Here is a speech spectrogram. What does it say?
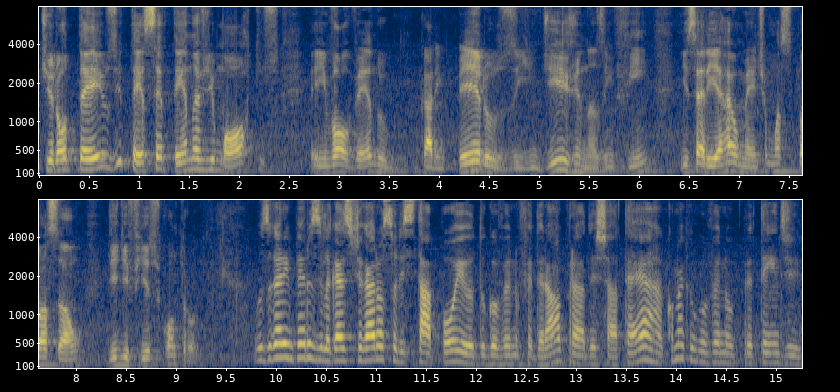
tiroteios e ter centenas de mortos envolvendo garimpeiros e indígenas, enfim, e seria realmente uma situação de difícil controle. Os garimpeiros ilegais chegaram a solicitar apoio do governo federal para deixar a terra? Como é que o governo pretende?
